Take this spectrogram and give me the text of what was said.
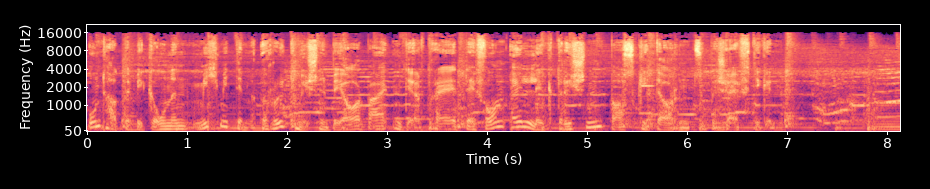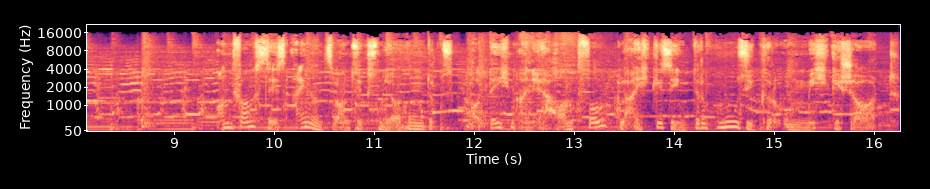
und hatte begonnen, mich mit dem rhythmischen Bearbeiten der Drähte von elektrischen Bassgitarren zu beschäftigen. Anfangs des 21. Jahrhunderts hatte ich eine Handvoll gleichgesinnter Musiker um mich geschart.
